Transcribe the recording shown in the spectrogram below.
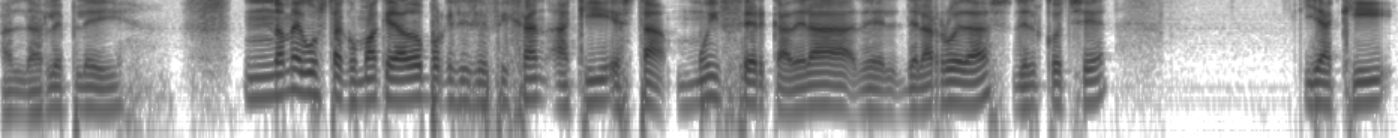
al darle play, no me gusta cómo ha quedado porque si se fijan aquí está muy cerca de, la, de, las ruedas del coche y aquí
